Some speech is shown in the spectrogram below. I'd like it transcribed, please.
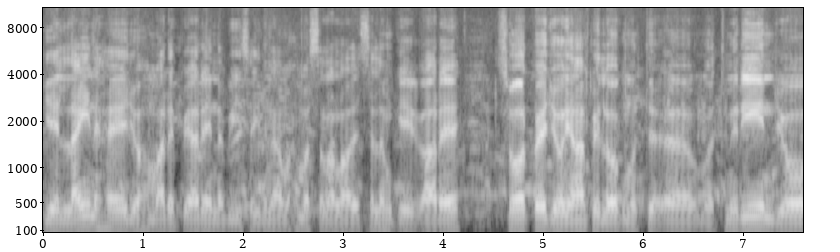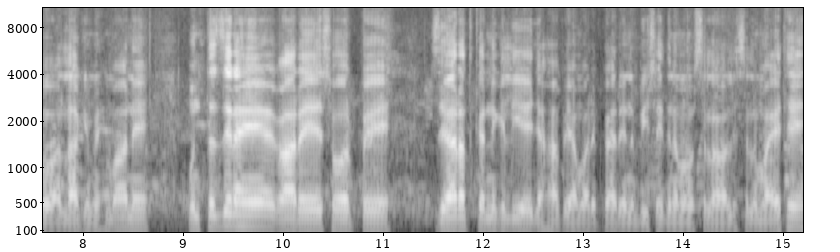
یہ لائن ہے جو ہمارے پیارے نبی سیدنا محمد صلی اللہ علیہ وسلم کی غار سور پہ، جو یہاں پہ لوگ متمرین، جو اللہ کے مہمان ہیں، منتظر ہیں غار سور پہ زیارت کرنے کے لیے، جہاں پہ ہمارے پیارے نبی سیدنا محمد صلی اللہ علیہ وسلم آئے تھے۔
